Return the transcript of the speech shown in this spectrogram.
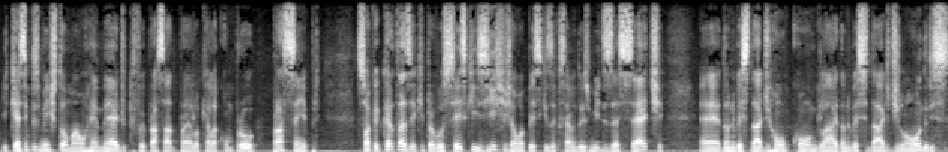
e quer simplesmente tomar um remédio que foi passado para ela ou que ela comprou para sempre. Só que eu quero trazer aqui para vocês que existe já uma pesquisa que saiu em 2017 é, da Universidade de Hong Kong lá e da Universidade de Londres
